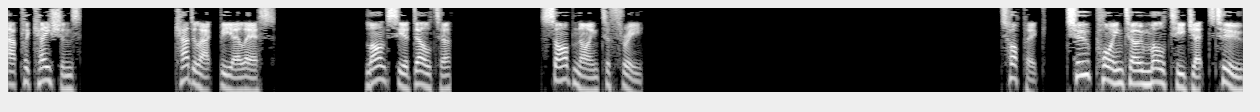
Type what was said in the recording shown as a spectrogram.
Applications Cadillac BLS Lancia Delta Saab 9-3 Topic 2.0 Multijet 2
